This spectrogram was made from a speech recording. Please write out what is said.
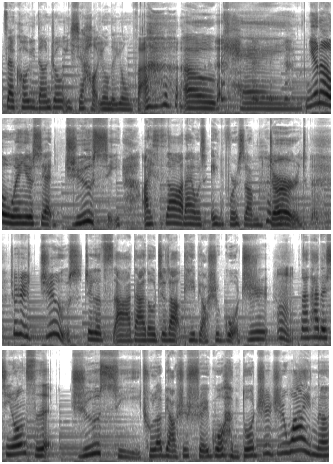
在口语当中一些好用的用法。Okay. You know, when you said juicy, I thought I was in for some dirt. 就是 juice 这个词啊，大家都知道可以表示果汁。嗯，那它的形容词 juicy 除了表示水果很多汁之外呢，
